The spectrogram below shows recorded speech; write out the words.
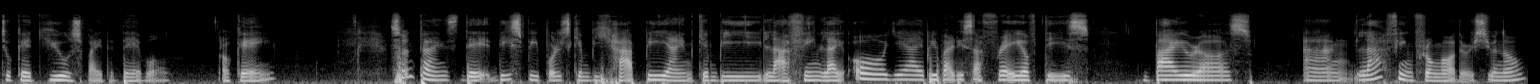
to get used by the devil. Okay? sometimes the, these people can be happy and can be laughing like oh yeah everybody's afraid of this virus and laughing from others you know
